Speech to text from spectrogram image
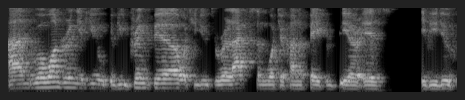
and we're wondering if you if you drink beer, what you do to relax, and what your kind of favorite beer is if you do.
